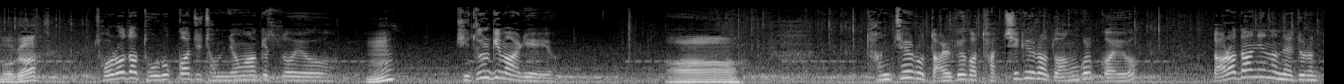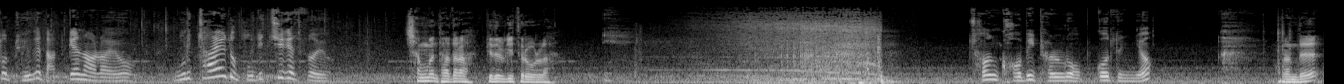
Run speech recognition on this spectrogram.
뭐가? 저러다 도로까지 점령하겠어요. 응? 비둘기 말이에요. 아, 단체로 날개가 다치기라도 한 걸까요? 날아다니는 애들은 또 되게 낮게 날아요. 우리 차에도 부딪히겠어요. 창문 닫아라. 비둘기 들어올라. 전 겁이 별로 없거든요. 그런데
